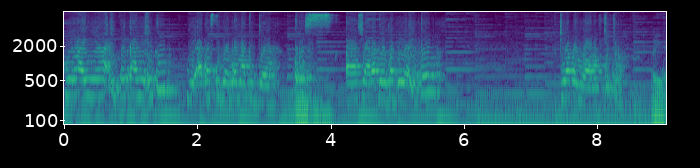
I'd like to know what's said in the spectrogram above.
nilainya IPK-nya itu di atas 3,3 terus eh, syarat yang kedua itu dia kumlot gitu. Oh iya.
